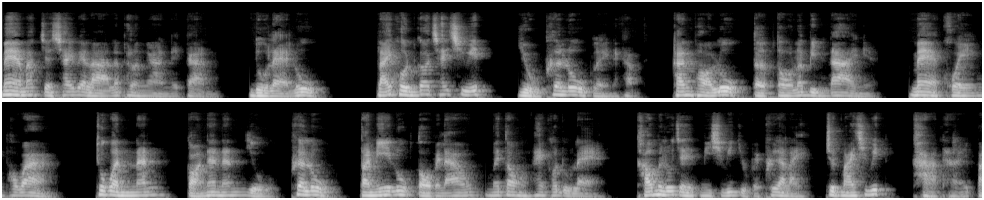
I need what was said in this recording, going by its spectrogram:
แม่มักจะใช้เวลาและพลังงานในการดูแลลูก หลายคนก็ใช้ชีวิตอยู่เพื่อลูกเลยนะครับขั้นพอลูกเติบโตและบินได้เนี่ย แม่เคว้งเพราะว่าทุกวันนั้นก่อนหน้านั้นอยู่เพื่อลูก ตอนนี้ลูกโตไปแล้วไม่ต้องให้เขาดูแล เขาไม่รู้จะมีชีวิตอยู่ไปเพื่ออะไร จุดหมายชีวิตขาดหายไป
